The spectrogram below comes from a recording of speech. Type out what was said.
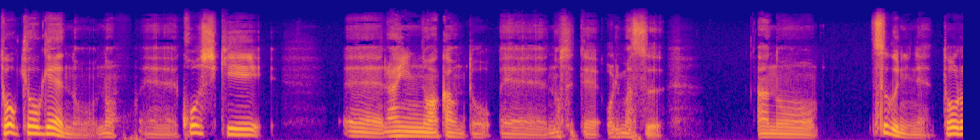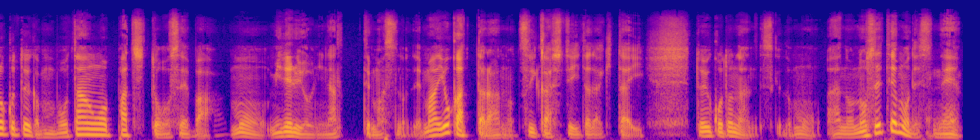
東京芸能の、え公式えー、LINE のアカウントを、え、載せております。あの、すぐにね、登録というかボタンをパチッと押せばもう見れるようになってますので、まあよかったらあの追加していただきたいということなんですけども、あの、載せてもですね、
